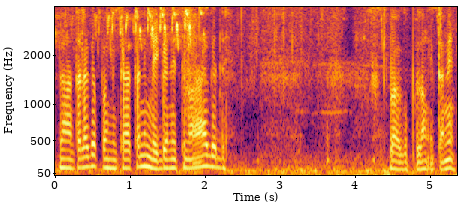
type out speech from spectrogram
Kailangan talaga pag nagtatanim may ganito na agad eh. Bago pa lang itanim.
